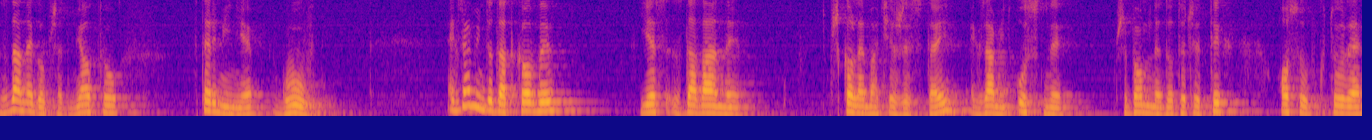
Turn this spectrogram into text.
z danego przedmiotu w terminie głównym. Egzamin dodatkowy jest zdawany w szkole macierzystej. Egzamin ustny, przypomnę, dotyczy tych osób, które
